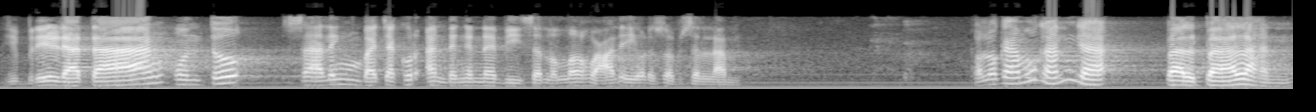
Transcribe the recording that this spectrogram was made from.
Jibril datang untuk saling membaca Quran dengan Nabi sallallahu alaihi wasallam. Kalau kamu kan enggak, bal-balan.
